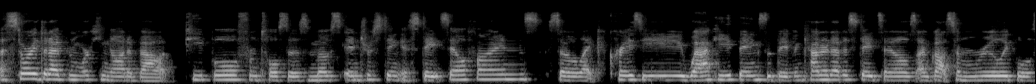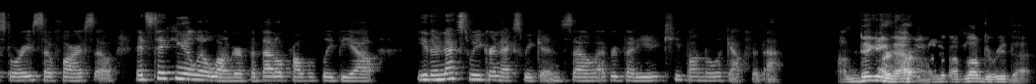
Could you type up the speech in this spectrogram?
a story that I've been working on about people from Tulsa's most interesting estate sale finds. So, like crazy, wacky things that they've encountered at estate sales. I've got some really cool stories so far. So, it's taking a little longer, but that'll probably be out either next week or next weekend. So, everybody keep on the lookout for that. I'm digging are, that are, I'd love to read that.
